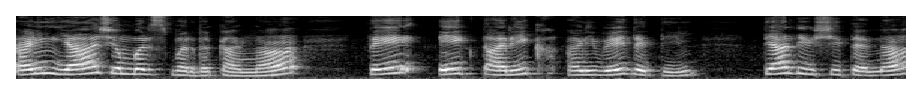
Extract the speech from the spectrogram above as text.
आणि या शंभर स्पर्धकांना ते एक तारीख आणि वेळ देतील त्या दिवशी त्यांना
